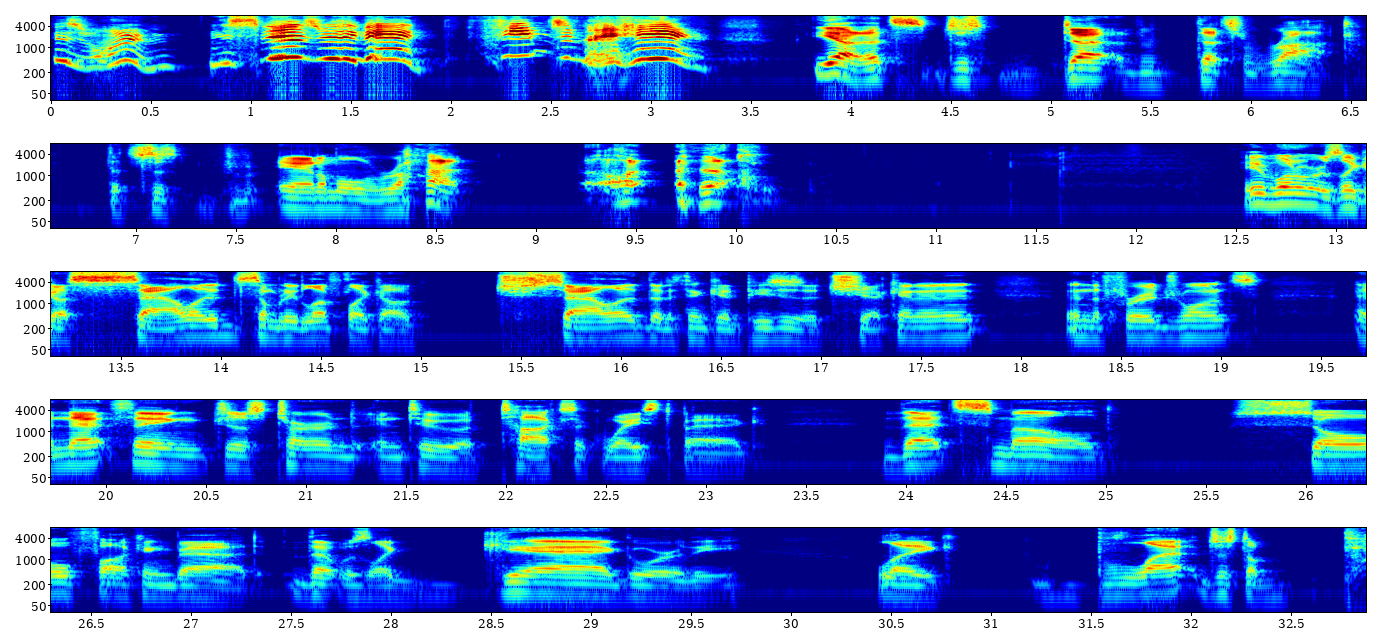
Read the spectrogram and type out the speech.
It's warm. And it smells really bad. Fumes in my hair. Yeah, that's just de- that's rot. That's just animal rot. He had one where it was like a salad. Somebody left like a ch- salad that I think had pieces of chicken in it in the fridge once, and that thing just turned into a toxic waste bag. That smelled so fucking bad. That was like gag worthy, like black, just a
